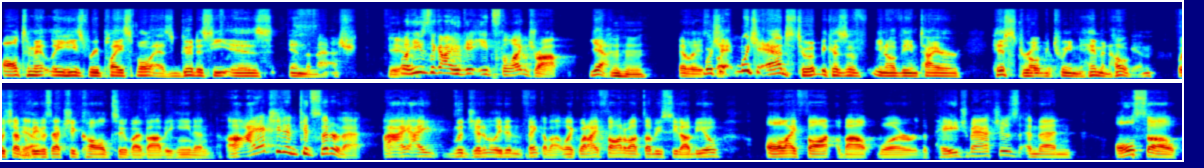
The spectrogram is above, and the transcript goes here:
ultimately he's replaceable as good as he is in the match. Yeah. Well, he's the guy who get, eats the leg drop, Yeah. Mhm. at least. Which but- which adds to it because of, you know, the entire history Hogan. between him and Hogan. Which I Yeah. believe is actually called to by Bobby Heenan. Uh, I actually didn't consider that. I, I legitimately didn't think about like when I thought about WCW. All I thought about were the page matches, and then also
